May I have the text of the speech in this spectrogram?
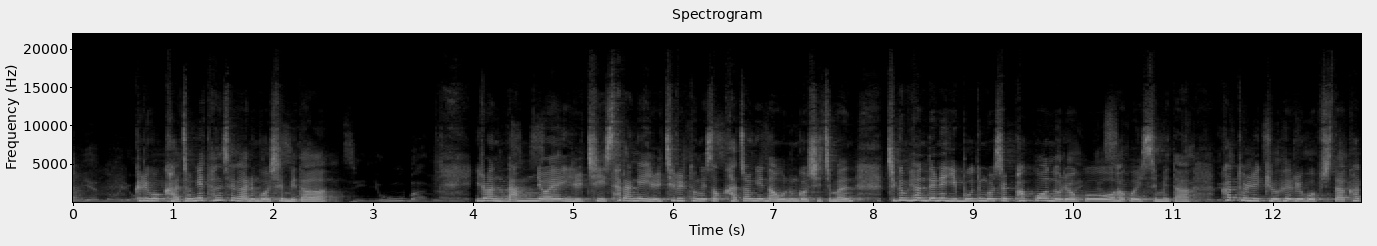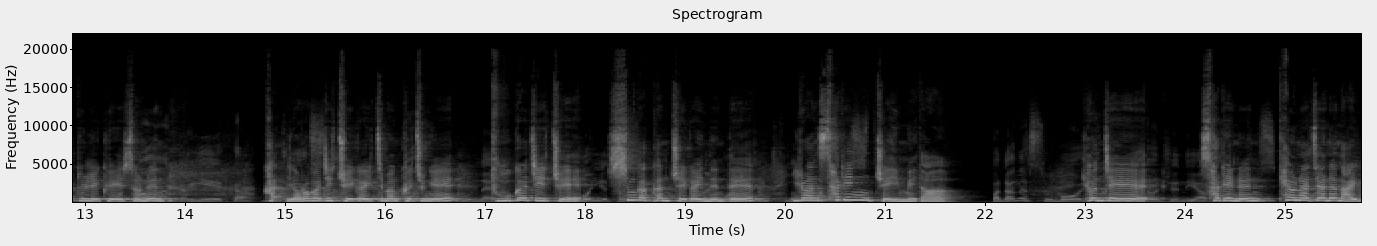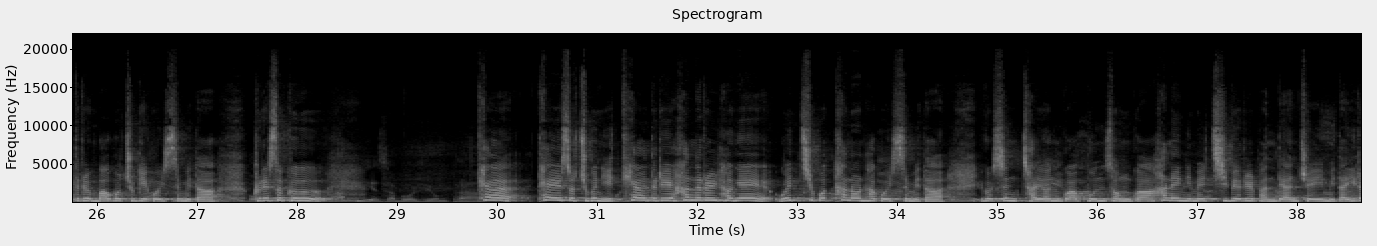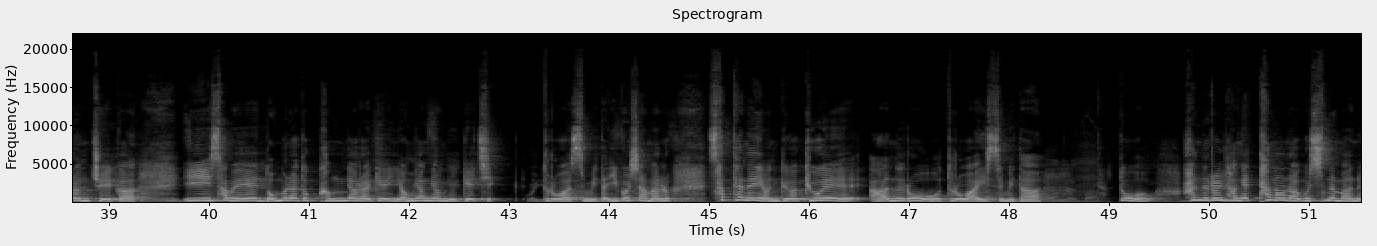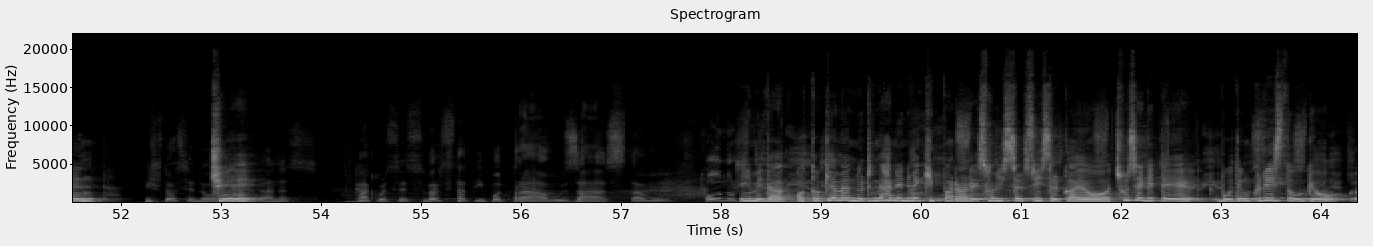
그리고 가정이 탄생하는 것입니다. 이러한 남녀의 일치, 사랑의 일치를 통해서 가정이 나오는 것이지만 지금 현대는 이 모든 것을 바꾸어 놓으려고 하고 있습니다. 카톨릭 교회를 봅시다. 카톨릭 교회에서는 가- 여러 가지 죄가 있지만 그 중에 두 가지 죄, 심각한 죄가 있는데 이러한 살인죄입니다. 현재 살인은 태어나지 않은 아이들을 마구 죽이고 있습니다. 그래서 그 태아, 태에서 죽은 이 태아들이 하늘을 향해 외치고 탄원하고 있습니다. 이것은 자연과 본성과 하느님의 지배를 반대한 죄입니다. 이런 죄가 이 사회에 너무나도 강렬하게 영향력 있게 지- 들어왔습니다. 이것이야말로 사탄의 연기가 교회 안으로 들어와 있습니다. 또 하늘을 향해 탄원하고 신음하는 죄. 입니다. 어떻게 하면 우리는 하느님의 깃발 아래 서 있을 수 있을까요? 초세기 때 모든 그리스도교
